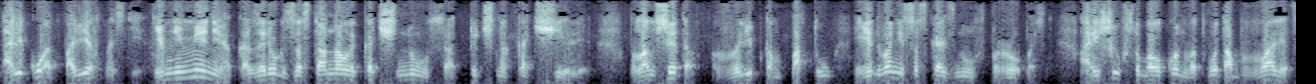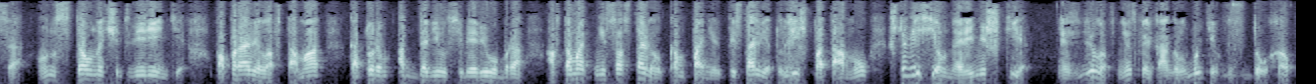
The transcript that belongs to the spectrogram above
далеко от поверхности. Тем не менее, козырек застонал и качнулся, точно качели. Планшетов в липком поту едва не соскользнул в пропасть. А решив, что балкон вот-вот обвалится, он встал на четвереньки, поправил автомат, которым отдавил себе ребра. Автомат не составил компанию пистолету лишь потому, что висел на ремешке. Сделав несколько глубоких вздохов,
